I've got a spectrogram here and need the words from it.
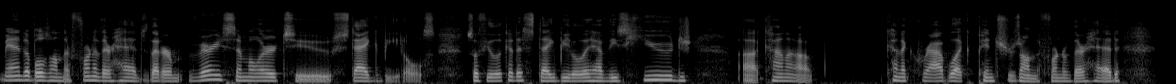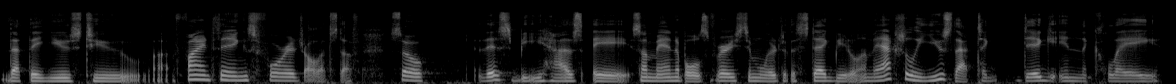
mandibles on the front of their heads that are very similar to stag beetles. So if you look at a stag beetle, they have these huge kind of kind of crab-like pinchers on the front of their head that they use to uh, find things, forage, all that stuff. So this bee has a some mandibles very similar to the stag beetle, and they actually use that to dig in the clay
